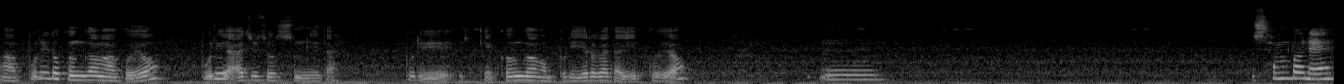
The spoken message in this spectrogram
아, 뿌리도 건강하고요. 뿌리 아주 좋습니다. 뿌리 이렇게 건강한 뿌리 여러 가닥 있고요. 음, 3번에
